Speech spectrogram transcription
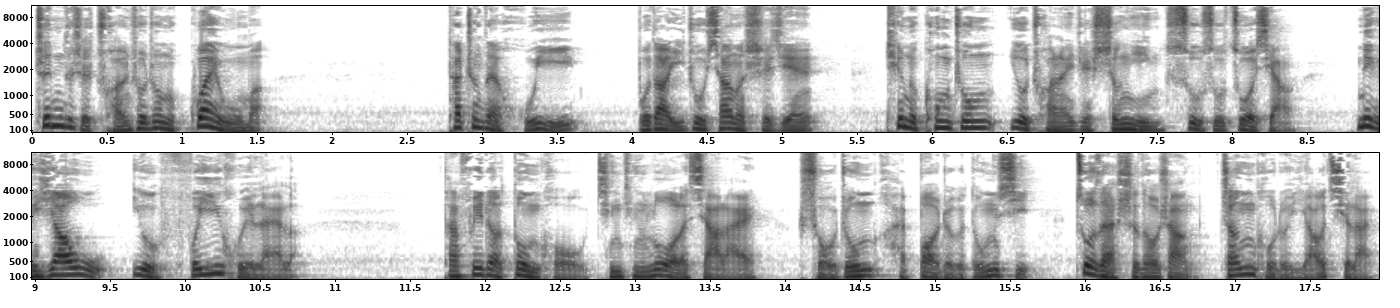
真的是传说中的怪物吗？他正在狐疑，不到一炷香的时间，听着空中又传来一阵声音，簌簌作响。那个妖物又飞回来了。他飞到洞口，轻轻落了下来，手中还抱着个东西，坐在石头上，张口就咬起来。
